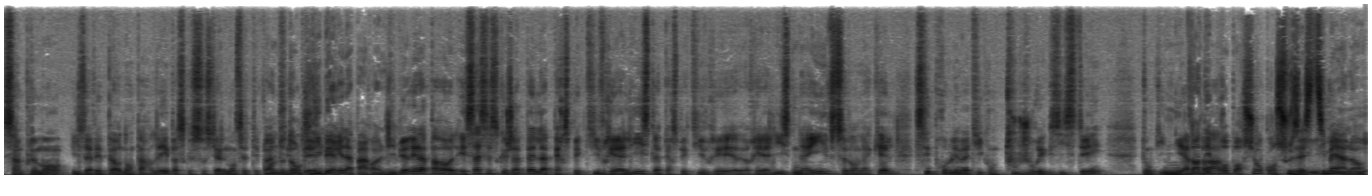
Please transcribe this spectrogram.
Simplement, ils avaient peur d'en parler parce que socialement, c'était pas. On accepté. donc libérer la parole. Libérer la parole. Et ça, c'est ce que j'appelle la perspective réaliste, la perspective euh, réaliste naïve, selon laquelle ces problématiques ont toujours existé. Donc, il n'y a dans pas. Dans des proportions qu'on sous-estimait alors.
